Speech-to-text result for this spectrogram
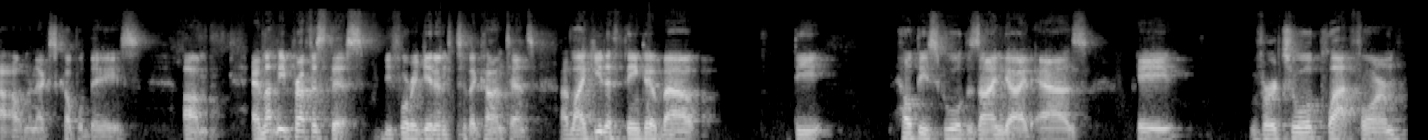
out in the next couple days. Um, and let me preface this before we get into the contents. I'd like you to think about the Healthy School Design Guide as a virtual platform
